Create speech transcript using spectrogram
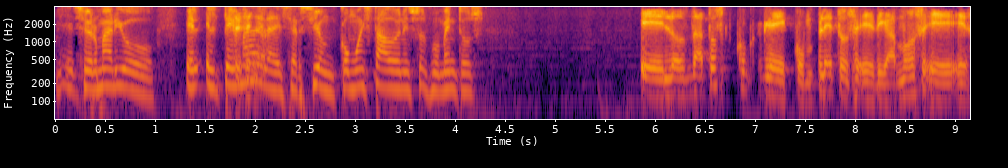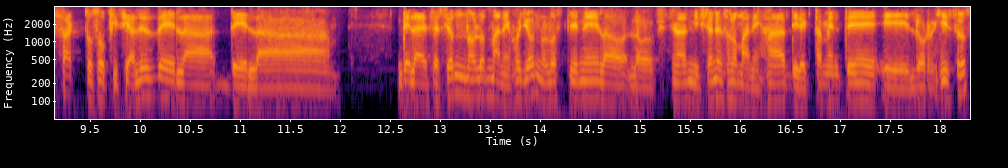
Eh, señor Mario, el, el tema de la deserción, ¿cómo ha estado en estos momentos? Eh, los datos co- eh, completos, digamos, exactos, oficiales de la, de la de la deserción no los manejo yo, no los tiene la, oficina de admisión, eso lo maneja directamente eh, los registros,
